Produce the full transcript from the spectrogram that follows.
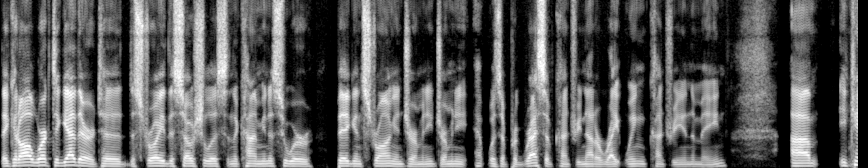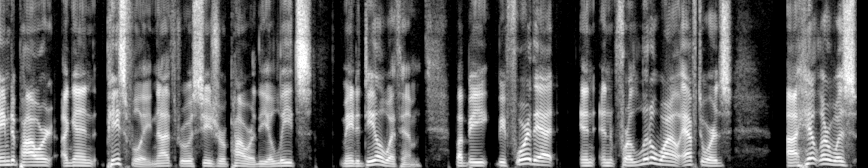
they could all work together to destroy the socialists and the communists who were big and strong in Germany. Germany was a progressive country, not a right wing country in the main. Um, he came to power again peacefully, not through a seizure of power. The elites made a deal with him, but be, before that, and and for a little while afterwards, uh, Hitler was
